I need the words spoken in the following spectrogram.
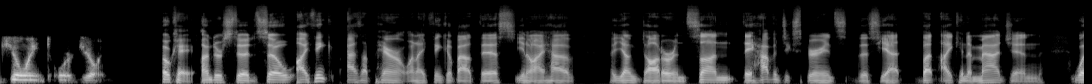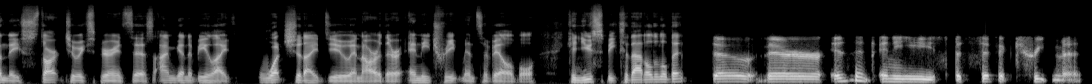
joint or joint. Okay, understood. So I think as a parent, when I think about this, you know, I have a young daughter and son. They haven't experienced this yet, but I can imagine when they start to experience this, I'm going to be like, what should I do? And are there any treatments available? Can you speak to that a little bit? So there isn't any specific treatment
